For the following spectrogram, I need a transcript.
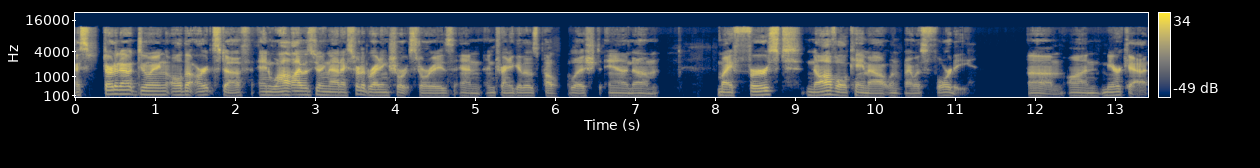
i started out doing all the art stuff and while i was doing that i started writing short stories and and trying to get those published and um my first novel came out when i was 40 um on meerkat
